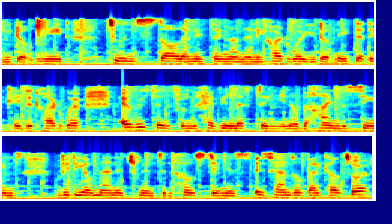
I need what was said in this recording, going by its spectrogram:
You don't need to install anything on any hardware. You don't need dedicated hardware. Everything from the heavy lifting, you know, behind the scenes, video management and hosting is, is handled by Kaltura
